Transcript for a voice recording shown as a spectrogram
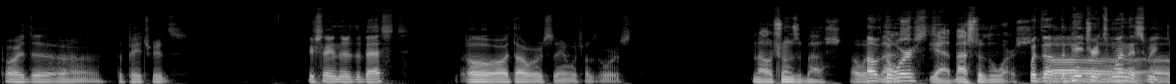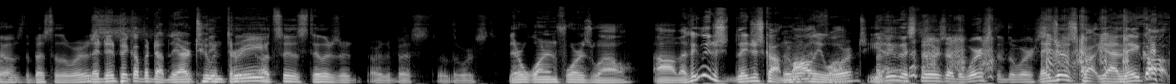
Probably the uh, the Patriots. You're saying they're the best Oh, I thought we were saying which one's the worst. No, which one's the best? Oh, of the Best- worst. Yeah, best of the worst. But the, the Patriots won this week Oh, though. It was the best of the worst. they did pick up a dub. They are two and three. I'd say the Steelers are, are the best of the worst. They're one and four as well. Um, I think they just they just got They're one and four? mollywopped. Yeah. I think the Steelers are the worst of the worst. They just got yeah, they got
